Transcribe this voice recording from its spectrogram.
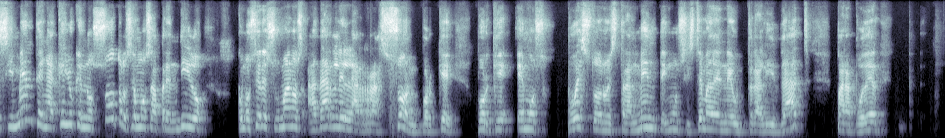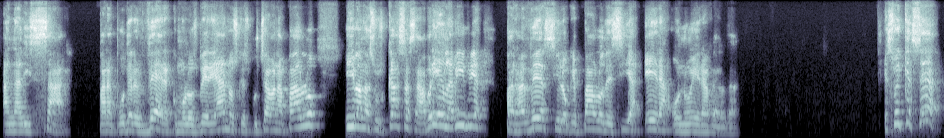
cimenta en aquello que nosotros hemos aprendido como seres humanos a darle la razón. ¿Por qué? Porque hemos puesto nuestra mente en un sistema de neutralidad para poder analizar, para poder ver, como los bereanos que escuchaban a Pablo, iban a sus casas, abrían la Biblia para ver si lo que Pablo decía era o no era verdad. Eso hay que hacer.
